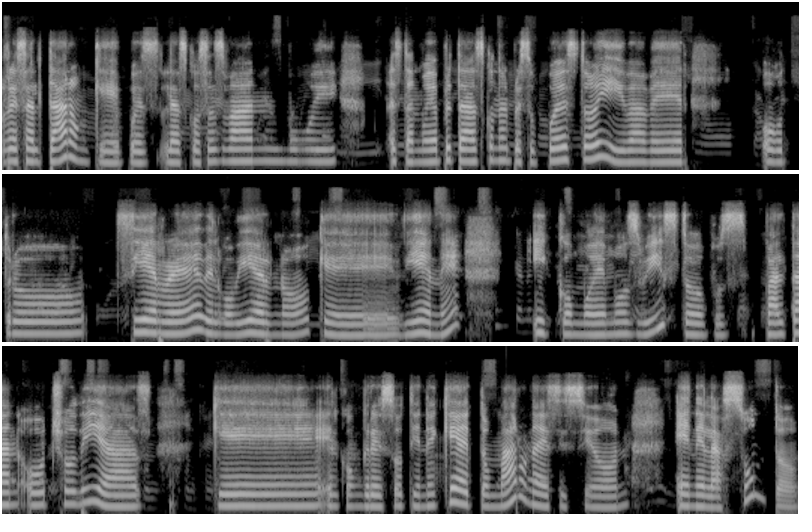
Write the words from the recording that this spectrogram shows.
resaltaron que pues las cosas van muy, están muy apretadas con el presupuesto y va a haber otro cierre del gobierno que viene y como hemos visto, pues faltan ocho días que el Congreso tiene que tomar una decisión en el asunto.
